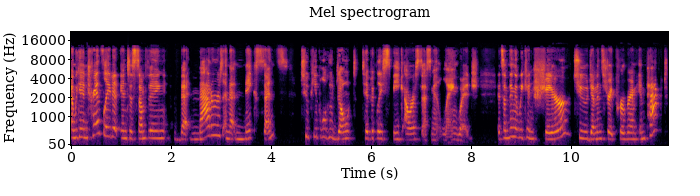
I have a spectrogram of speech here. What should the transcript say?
and we can translate it into something that matters and that makes sense to people who don't typically speak our assessment language. It's something that we can share to demonstrate program impact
